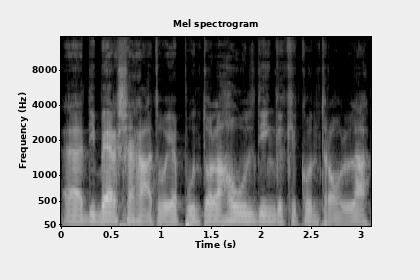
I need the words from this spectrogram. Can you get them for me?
eh, di Berkshire Hathaway, appunto la holding che controlla.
